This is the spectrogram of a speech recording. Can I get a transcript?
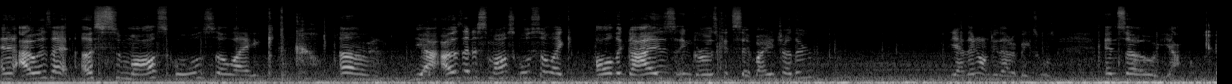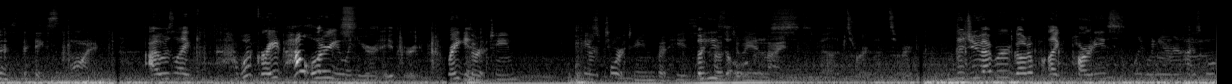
And I was at a small school, so like um yeah, I was at a small school so like all the guys and girls could sit by each other. Yeah, they don't do that at big schools. And so yeah, Because they smart. I was like, what grade? How old are you when you're in eighth grade? Reagan. 13. He's 13. 14, but he's But supposed he's the oldest. in ninth. Yeah, that's right. That's right. Did you ever go to like parties like when you were in high school?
